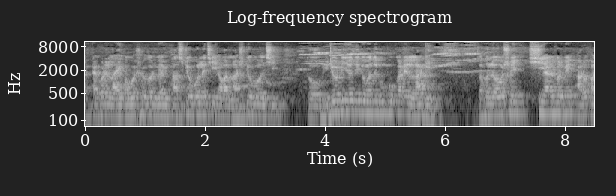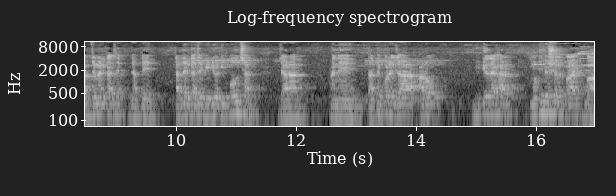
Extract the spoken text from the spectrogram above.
একটা করে লাইক অবশ্যই করবে, আমি ফার্স্টেও বলেছি, আবার লাস্টেও বলছি। তো ভিডিওটি যদি তোমাদের উপকারে লাগে, তাহলে অবশ্যই শেয়ার করবে আরও পাঁচজনের কাছে, যাতে তাদের কাছে ভিডিওটি পৌঁছায়। যারা মানে তাতে করে যারা আরও ভিডিও দেখার মোটিভেশন পায় বা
